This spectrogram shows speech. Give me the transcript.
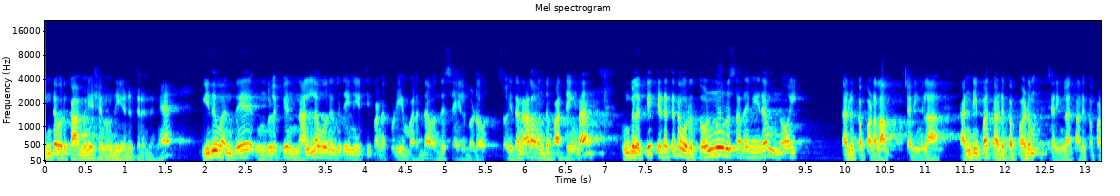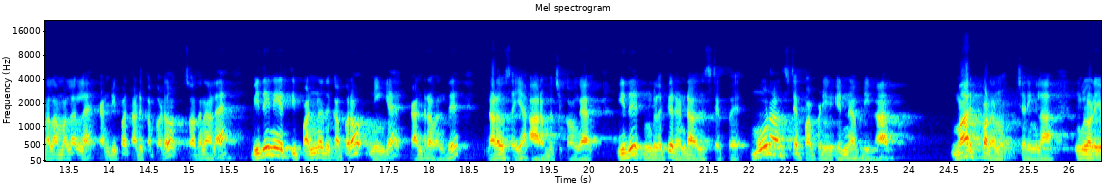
இந்த ஒரு காம்பினேஷன் வந்து எடுத்திருந்தேங்க. இது வந்து உங்களுக்கு நல்ல ஒரு விதை நேர்த்தி பண்ணக்கூடிய மருந்தா வந்து செயல்படும். ஸோ இதனால வந்து பார்த்தீங்கன்னா உங்களுக்கு கிட்டத்தட்ட ஒரு தொண்ணூறு சதவீதம் நோய் தடுக்கப்படலாம். சரிங்களா? கண்டிப்பா தடுக்கப்படும். சரிங்களா? தடுக்கப்படலாம் இல்லை கண்டிப்பா தடுக்கப்படும். ஸோ அதனால விதை நேர்த்தி பண்ணதுக்கு அப்புறம் நீங்க கன்றை வந்து நடவு செய்ய ஆரம்பிச்சுக்கோங்க. இது உங்களுக்கு ரெண்டாவது ஸ்டெப்பு மூணாவது ஸ்டெப் அப்படி என்ன அப்படின்னா மார்க் பண்ணணும் சரிங்களா? உங்களுடைய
